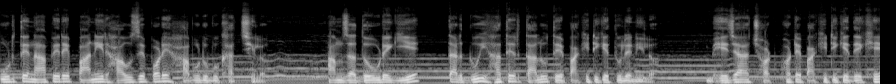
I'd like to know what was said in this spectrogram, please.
উড়তে না পেরে পানির হাউজে পড়ে হাবুডুবু খাচ্ছিল। হামজা দৌড়ে গিয়ে তার দুই হাতের তালুতে পাখিটিকে তুলে নিল। ভেজা ছটফটে পাখিটিকে দেখে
